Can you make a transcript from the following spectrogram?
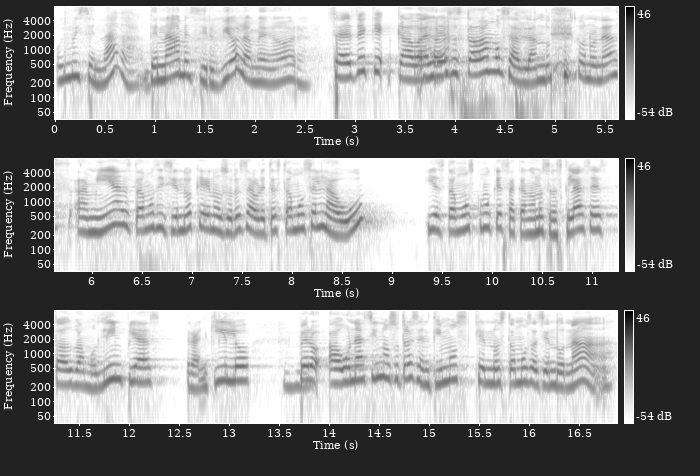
hoy no hice nada, de nada me sirvió la media hora. ¿Sabes de qué? Cabal, de eso estábamos hablando con unas amigas, estábamos diciendo que nosotros ahorita estamos en la U y estamos como que sacando nuestras clases, todas vamos limpias, tranquilo, pero aún así nosotras sentimos que no estamos haciendo nada.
